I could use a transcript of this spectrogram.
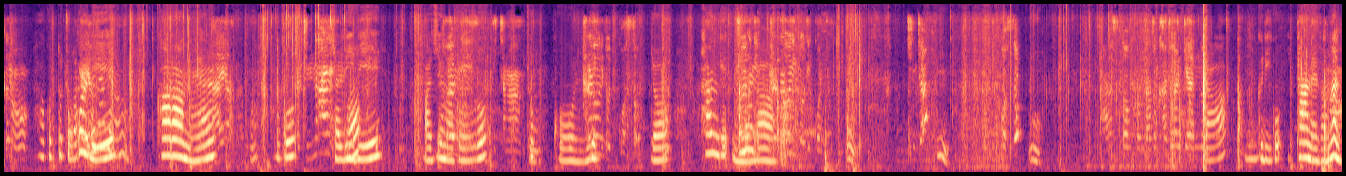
끊어? 하고 또 초콜릿 카라멜 하고 젤리비 마지막으로 있잖아. 초콜릿 입고 왔냐? 응. 진짜? 응. 입고 왔어? 응. 알았어. 그럼 나도 가져갈게. 안녕. 자, 그리고 2탄에서는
